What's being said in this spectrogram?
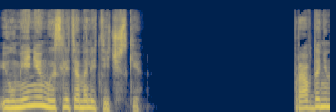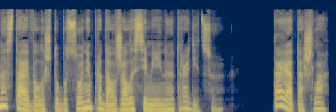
и умение мыслить аналитически. Правда, не настаивала, чтобы Соня продолжала семейную традицию. Та и отошла,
